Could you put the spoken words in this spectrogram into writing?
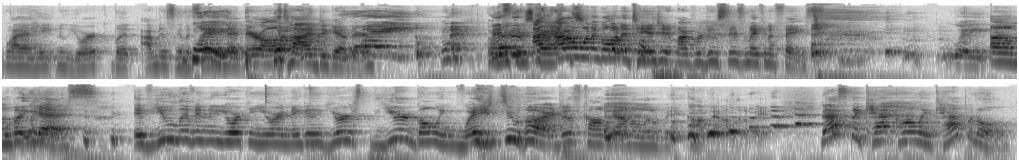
why I hate New York, but I'm just gonna say that they're all tied together. Wait, wait. This is, I, I don't want to go on a tangent. My producer's making a face. Wait. Um, but Wait. yes, if you live in New York and you're a nigga, you're you're going way too hard. Just calm down a little bit. Calm down a little bit. That's the cat calling capital.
